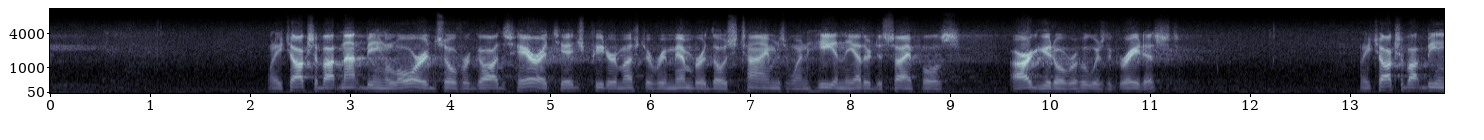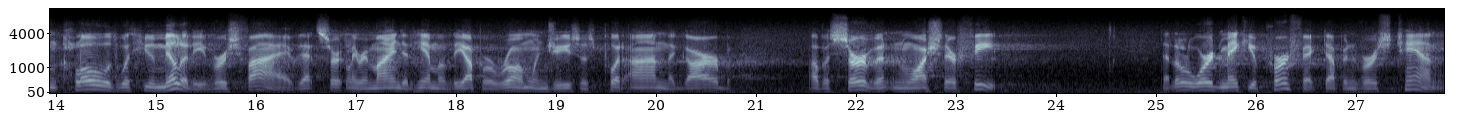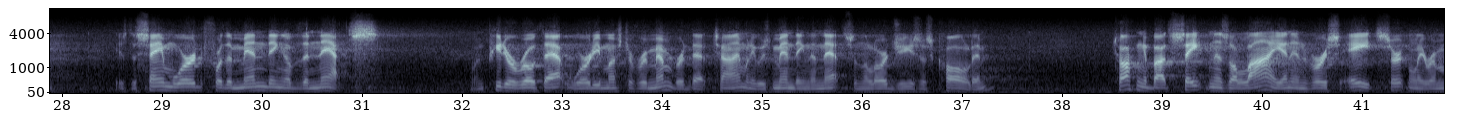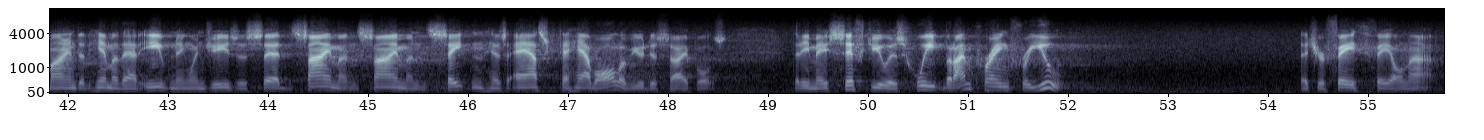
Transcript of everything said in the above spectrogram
When he talks about not being lords over God's heritage, Peter must have remembered those times when he and the other disciples argued over who was the greatest. When he talks about being clothed with humility, verse 5, that certainly reminded him of the upper room when Jesus put on the garb of a servant and washed their feet. That little word, make you perfect, up in verse 10, is the same word for the mending of the nets. When Peter wrote that word, he must have remembered that time when he was mending the nets and the Lord Jesus called him. Talking about Satan as a lion in verse 8 certainly reminded him of that evening when Jesus said, Simon, Simon, Satan has asked to have all of you disciples, that he may sift you as wheat, but I'm praying for you, that your faith fail not.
